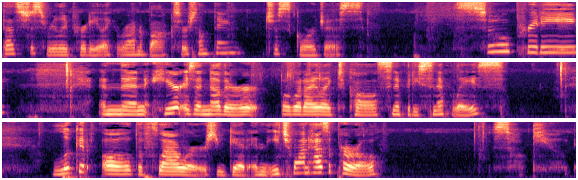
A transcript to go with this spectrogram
That's just really pretty, like around a box or something. Just gorgeous. So pretty. And then here is another, what I like to call snippety snip lace. Look at all the flowers you get, and each one has a pearl. So cute.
